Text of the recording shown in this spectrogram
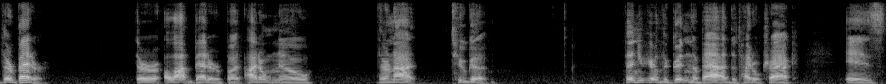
they're better. They're a lot better, but I don't know. They're not too good. Then you hear The Good and the Bad, the title track is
